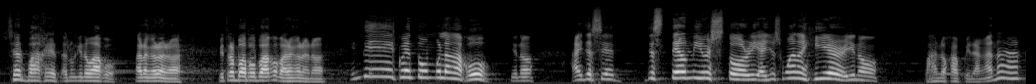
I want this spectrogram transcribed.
Sir, bakit? Anong ginawa ko? Parang gano'n, no? May trabaho ba ako? Parang gano'n, no? Hindi, kwento mo lang ako. You know, I just said, just tell me your story. I just want to hear, you know, paano ka pinanganak,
